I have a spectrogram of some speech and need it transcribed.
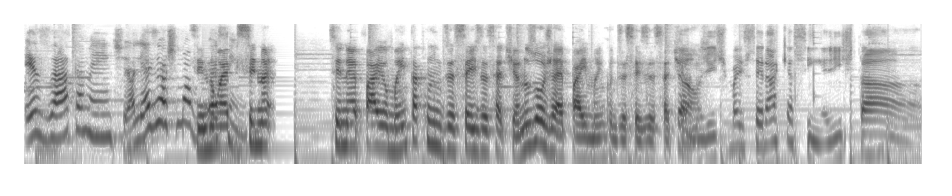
Exatamente. Aliás, eu acho uma se não é, assim, é se não é, se não é pai ou mãe, tá com 16, 17 anos, ou já é pai e mãe com 16, 17 então, anos? Não, gente, mas será que assim, a gente tá.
